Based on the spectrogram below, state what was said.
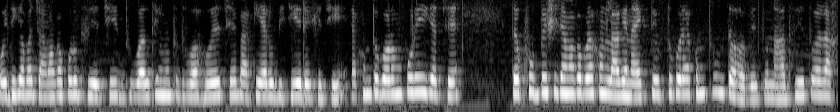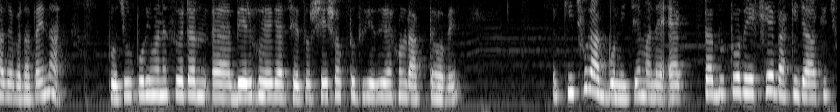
ওইদিকে আবার জামা কাপড়ও ধুয়েছি, দু বালতির মতো ধোয়া হয়েছে, বাকি আরও ভিজিয়ে রেখেছি। এখন তো গরম পড়েই গেছে, তো খুব বেশি জামা কাপড় এখন লাগে না, একটু একটু করে এখন তুলতে হবে, তো না ধুয়ে তো আর রাখা যাবে না, তাই না? প্রচুর পরিমাণে সোয়েটার বের হয়ে গেছে, তো সেসব তো ধুয়ে ধুয়ে এখন রাখতে হবে। কিছু রাখব নিচে মানে একটা দুটো রেখে বাকি যা কিছু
